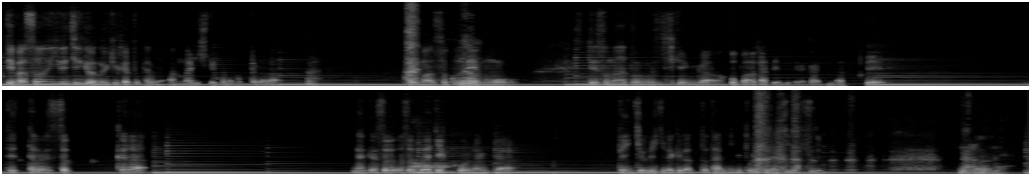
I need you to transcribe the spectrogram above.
ん。で、まあそういう授業の受け方多分あんまりしてこなかったから。で、まあそこでもう、で、その後の試験がほぼ上がってみたいな感じになって、で、多分そっから、なんかそそこは結構なんか、勉強できなくなったタイミングポイントな気がする。なるほどね。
